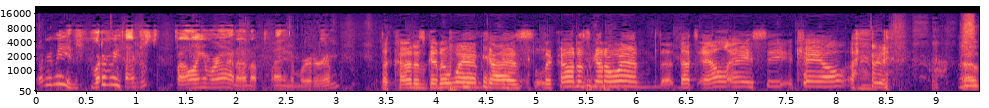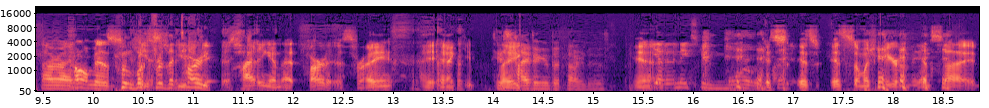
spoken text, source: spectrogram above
What do you mean? What do you mean? I'm just following him around. I'm not planning to murder him. Lakota's gonna win, guys. Lakota's gonna win. That's L A C K O. Uh, All right. problem is, Look he's, for the he TARDIS. keeps hiding in that TARDIS, right? I, I keep He's like, hiding in the TARDIS. yeah, Yeah, that makes me more of a it's it's it's so much bigger on the inside.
